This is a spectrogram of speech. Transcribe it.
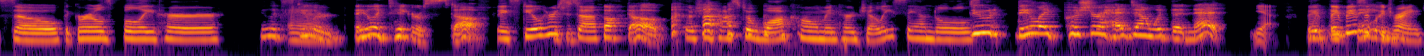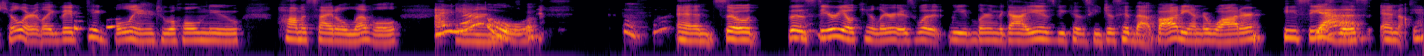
So the girls bully her. They like steal her. They like take her stuff. They steal her stuff. fucked up. So she has to walk home in her jelly sandals. Dude, they like push her head down with the net. Yeah. They with they the basically thing. try and kill her. Like they take bullying to a whole new homicidal level. I And- know. the fuck? And so the serial killer is what we learn the guy is because he just hid that body underwater. He sees Yeah. this and Yeah,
